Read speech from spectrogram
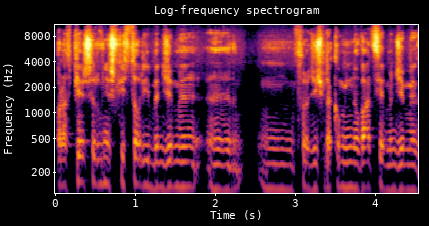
Po raz pierwszy również w historii będziemy, e, mm, wprowadziliśmy taką innowację, będziemy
